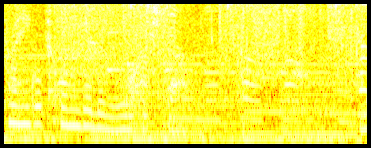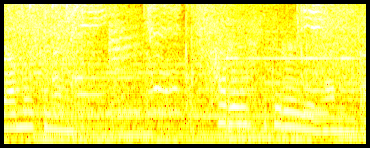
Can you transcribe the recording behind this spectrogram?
한국 공대는 일기다. 나머지는 칼을 휘두를 일 하는가.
